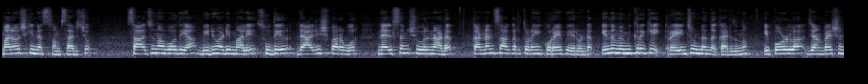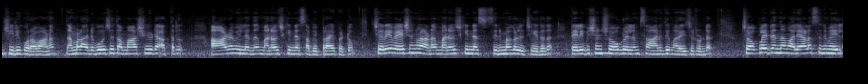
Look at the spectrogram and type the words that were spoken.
മനോജ് കിന്നസ് സംസാരിച്ചു. സാജു നവോദയ ബിനു അടിമാലി സുധീർ രാജേഷ് പറവൂർ നെൽസൺ ശൂരനാട് കണ്ണൻ സാഗർ തുടങ്ങി കുറെ പേരുണ്ട്. ഇന്ന് മിമിക്രിക്ക് റേഞ്ച് ഉണ്ടെന്ന് കരുതുന്നു. ഇപ്പോഴുള്ള ജനറേഷൻ ചിരി കുറവാണ്. നമ്മൾ അനുഭവിച്ച തമാശയുടെ അത്ര ആഴമില്ലെന്ന് മനോജ് കിന്നസ് അഭിപ്രായപ്പെട്ടു. ചെറിയ വേഷങ്ങളാണ് മനോജ് കിന്നസ് സിനിമകളിൽ ചെയ്തത്. ടെലിവിഷൻ ഷോകളിലും സാന്നിധ്യം അറിയിച്ചിട്ടുണ്ട്. ചോക്ലേറ്റ് എന്ന മലയാള സിനിമയിൽ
